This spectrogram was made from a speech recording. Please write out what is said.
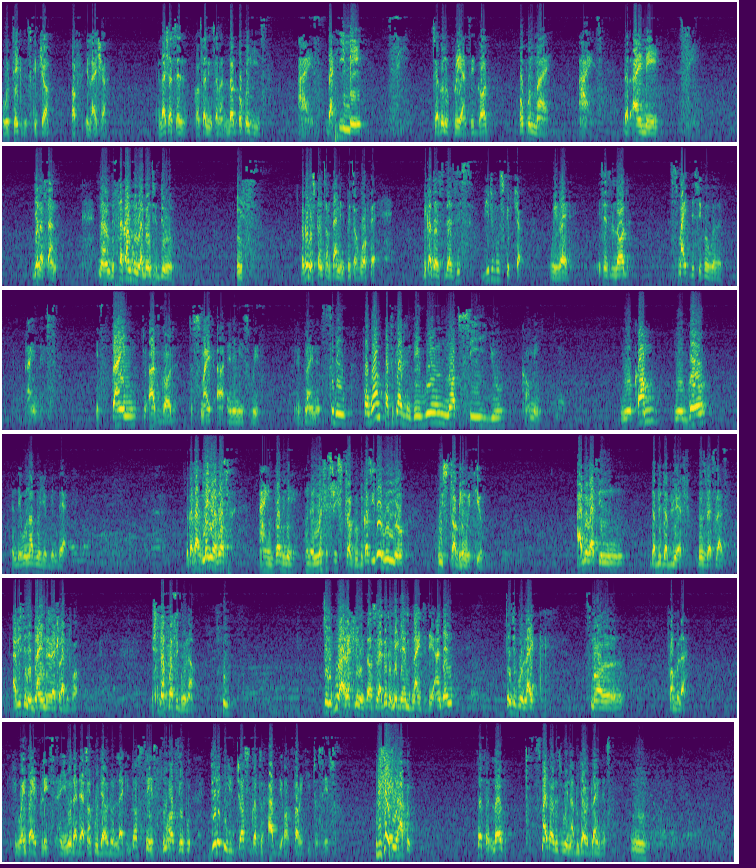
we'll take the scripture of Elisha. Elisha says concerning his servant, Lord, open his eyes that he may. So you're going to pray and say, God, open my eyes that I may see. Do you understand? Now, the second thing we're going to do is we're going to spend some time in the place of warfare because there's, there's this beautiful scripture we read. It says, Lord, smite these people with blindness. It's time to ask God to smite our enemies with, blindness. So they, for one particular reason, they will not see you coming. You will come, you will go, and they will not know you've been there. Because as many of us are involved in a, an unnecessary struggle because you don't even know who is struggling with you. Have you ever seen WWF, those wrestlers? Have you seen a blind wrestler before? It's not possible now. so people are wrestling with us, we are going to make them blind today. And then, since people like small formula, if you enter a place and you know that there are some people there who don't like it, just say small, simple. The only thing you just got to have the authority to say so. If you say it, will happen. Just say, Lord, smite all these people in Abuja with blindness. Mm.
